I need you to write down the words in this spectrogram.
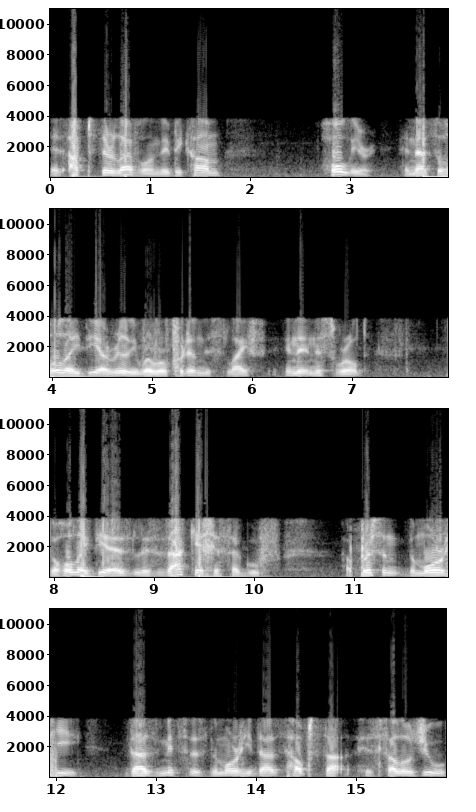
it ups their level and they become holier. And that's the whole idea, really, where we're put in this life, in in this world. The whole idea is lezakech esaguf. A person, the more he does mitzvahs, the more he does helps the, his fellow Jew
